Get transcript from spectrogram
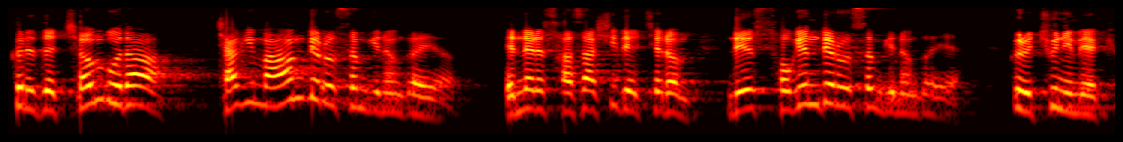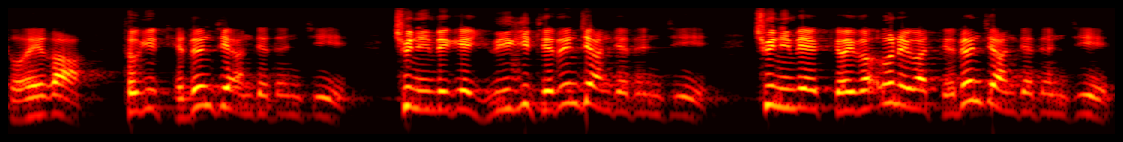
그래서 전부 다 자기 마음대로 섬기는 거예요. 옛날에 사사시대처럼 내 소견대로 섬기는 거예요. 그리고 주님의 교회가 덕이 되든지 안 되든지 주님에게 유익이 되든지 안 되든지 주님의 교회가 은혜가 되든지 안 되든지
